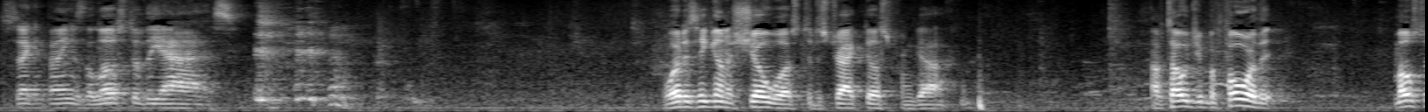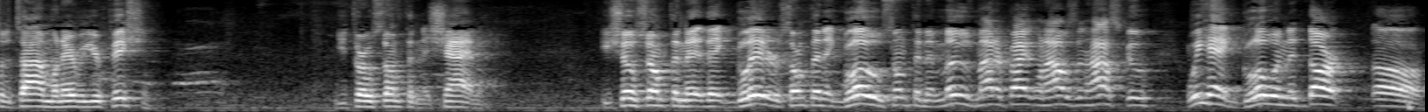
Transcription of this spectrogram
Second thing is the lust of the eyes. What is he going to show us to distract us from God? I've told you before that most of the time, whenever you're fishing, you throw something that's shiny. You show something that, that glitters, something that glows, something that moves. Matter of fact, when I was in high school, we had glow in the dark uh,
